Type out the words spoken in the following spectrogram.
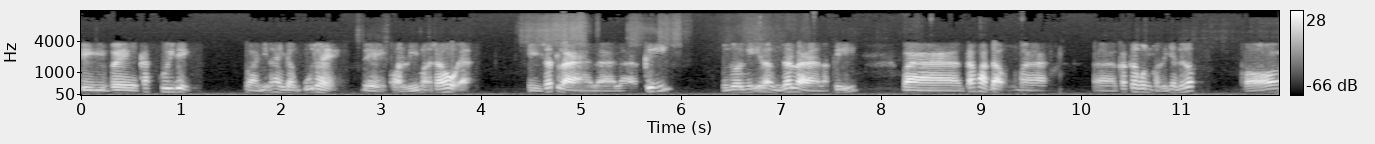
thì về các quy định và những hành động cụ thể để quản lý mạng xã hội á, thì rất là là là kỹ. Chúng tôi nghĩ là rất là là kỹ và các hoạt động mà à, các cơ quan quản lý nhà nước có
